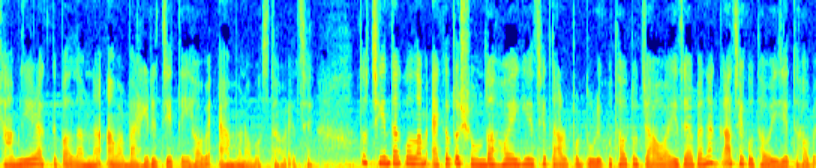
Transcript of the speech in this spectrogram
সামলিয়ে রাখতে পারলাম না। আমার বাইরে যেতেই হবে, এমন অবস্থা হয়েছে। তো চিন্তা করলাম, একে তো সন্ধ্যা হয়ে গিয়েছে, তার উপর দূরে কোথাও তো যাওয়াই যাবে না, কাছে কোথাওই যেতে হবে।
